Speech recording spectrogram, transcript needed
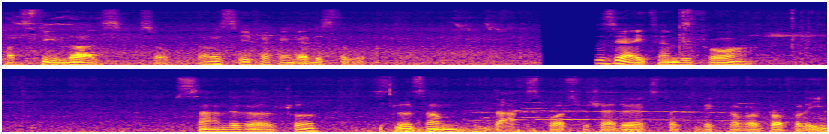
but steel does. So let me see if I can get this to work. This is the item before. Sanded a little still some dark spots which I don't expect to be covered properly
